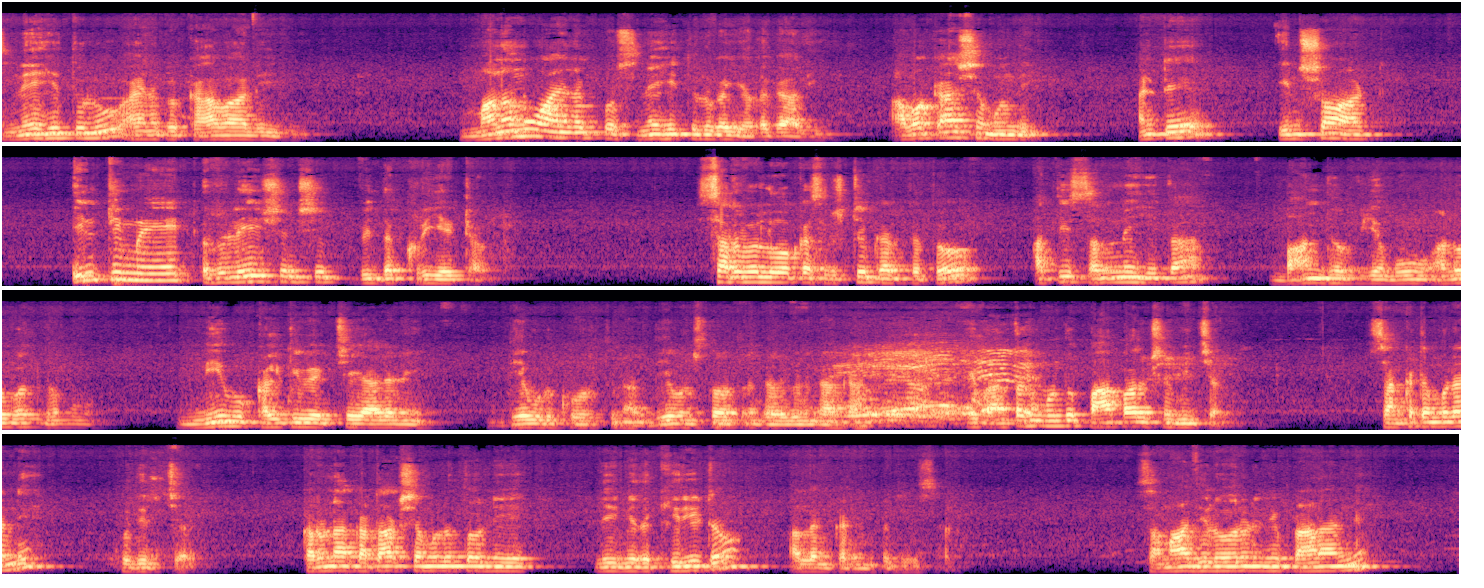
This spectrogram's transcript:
స్నేహితులు ఆయనకు కావాలి. మనము ఆయనకు స్నేహితులుగా ఎదగాలి. అవకాశం ఉంది. అంటే in short intimate relationship with the creator సర్వలోక సృష్టికర్తతో అతి సన్నిహిత బాంధవ్యము అనుబంధము నీవు కల్టివేట్ చేయాలని దేవుడు కోరుతున్నాడు. దేవుని స్తోత్రం కలుగును కాక అంతకుముందు పాపాలు క్షమించాడు. సంకటములన్నీ కుదిర్చాడు. కరుణా కటాక్షములతో నీ నీ మీద కిరీటం అలంకరింపజేశాడు. సమాధిలో నుండి నీ ప్రాణాన్ని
